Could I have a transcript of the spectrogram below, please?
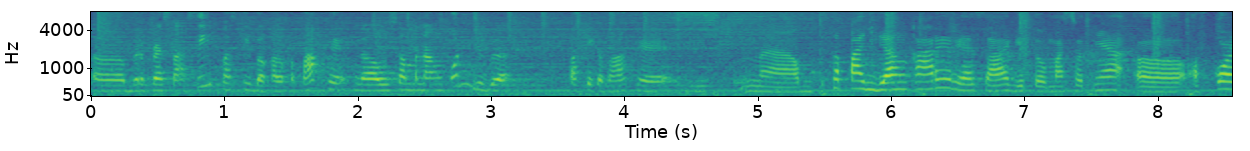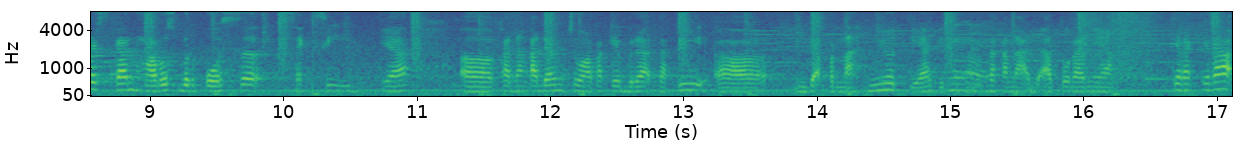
eh, berprestasi pasti bakal kepake nggak usah menang pun juga pasti kepake gitu Nah, sepanjang karir ya Sa gitu. Maksudnya eh, of course kan harus berpose seksi ya. Eh, kadang-kadang cuma pakai bra tapi nggak pernah nude ya gitu Hmm. karena ada aturannya. Kira-kira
